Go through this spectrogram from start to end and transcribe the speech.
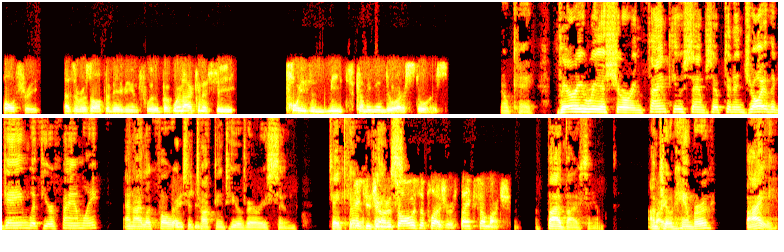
poultry as a result of avian flu, but we're not going to see poisoned meats coming into our stores. Okay. Very reassuring. Thank you, Sam Sifton. Enjoy the game with your family, and I look forward Thank to you. talking to you very soon. Take care. Thank you, Joan. Thanks. It's always a pleasure. Thanks so much. Bye bye, Sam. I'm Bye. Joan Hamburg. Bye.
